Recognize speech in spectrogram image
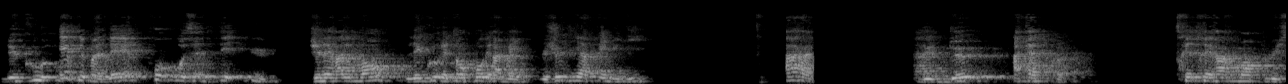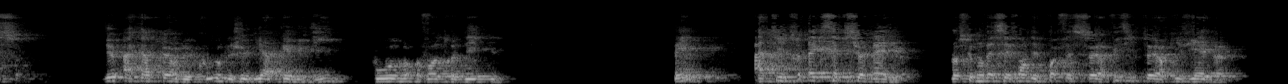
de cours hebdomadaires propose un TU Généralement, les cours étant programmés le jeudi après-midi à de 2 à 4 heures. Très très rarement plus. 2 à 4 heures de cours le jeudi après-midi pour votre DU. Et à titre exceptionnel, lorsque nous recevons des professeurs visiteurs qui viennent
